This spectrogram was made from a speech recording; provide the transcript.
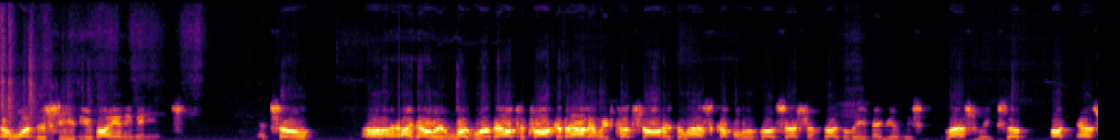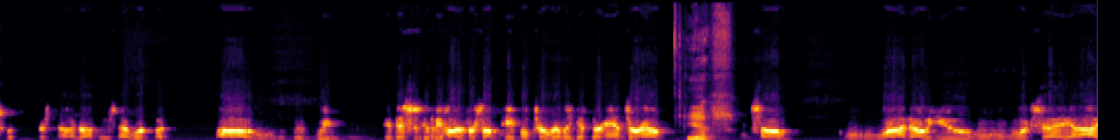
no one deceive you by any means." And so, uh, I know it, what we're about to talk about, and we've touched on it the last couple of uh, sessions, I believe, maybe at least last week's uh, podcast with Christian Underground News Network. But uh, we, this is going to be hard for some people to really get their hands around. Yes. And so, what I know you would say, and I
